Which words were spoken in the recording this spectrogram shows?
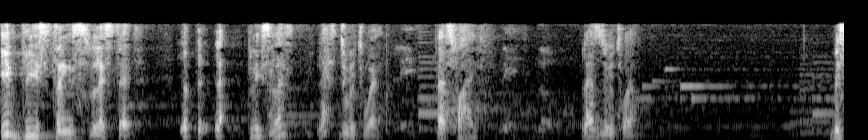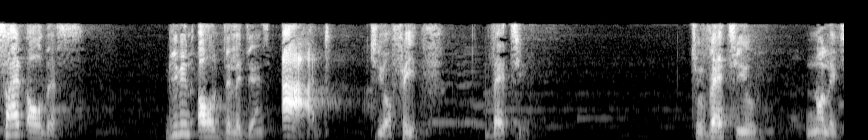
If these things listed, le- le- please let's let's do it well. Verse five. Let's do it well. Beside all this, giving all diligence, add to your faith virtue. To virtue, knowledge.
